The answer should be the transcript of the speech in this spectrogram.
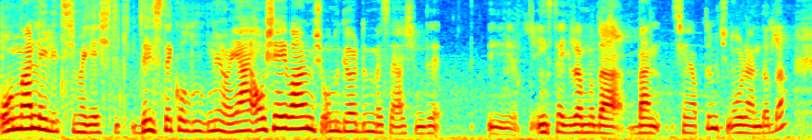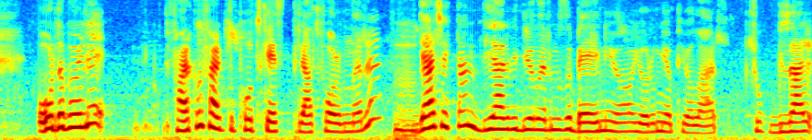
Onlarla iletişime geçtik. Destek olunuyor. Yani o şey varmış. Onu gördüm mesela şimdi. Ee, Instagram'ı da ben şey yaptığım için Oranda da. Orada böyle farklı farklı podcast platformları gerçekten diğer videolarımızı beğeniyor, yorum yapıyorlar. Çok güzel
